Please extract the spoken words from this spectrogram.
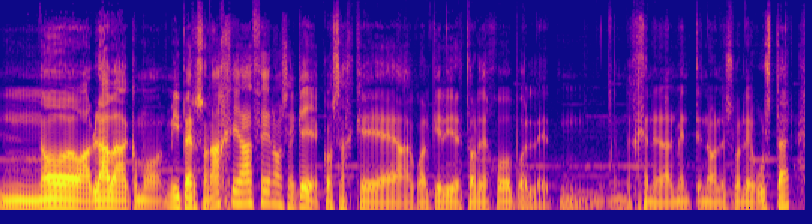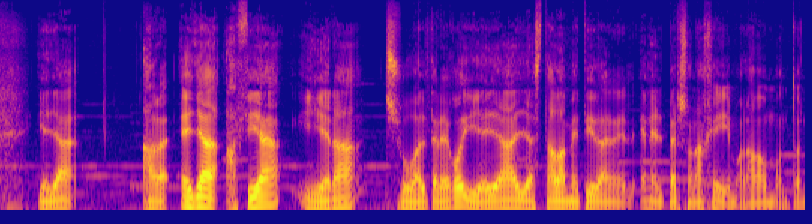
No hablaba como mi personaje hace no sé qué, cosas que a cualquier director de juego pues generalmente no le suele gustar. Y ella, ella hacía y era su alter ego y ella ya estaba metida en el, en el personaje y molaba un montón.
